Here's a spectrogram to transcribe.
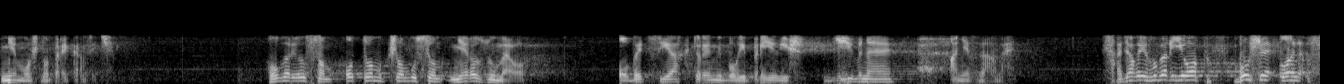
nemožno prekaziť. Hovoril som o tom, čomu som nerozumel. O veciach, ktoré mi boli príliš divné a neznáme. A ďalej hovorí Job, Bože, len z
